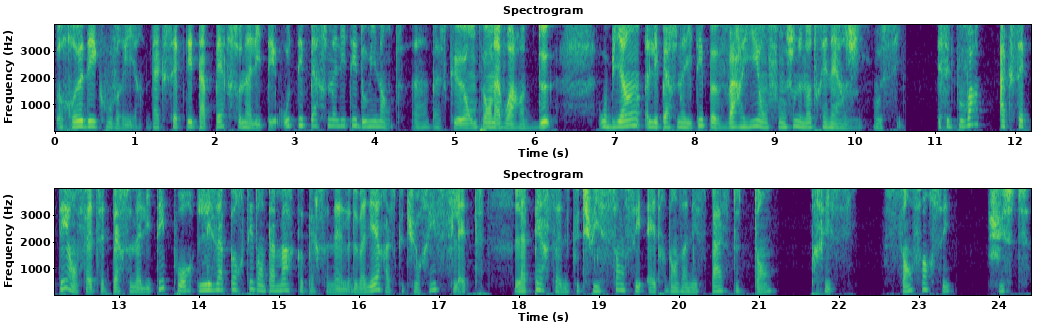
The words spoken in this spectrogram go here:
redécouvrir, d'accepter ta personnalité ou tes personnalités dominantes, hein, parce qu'on peut en avoir deux ou bien les personnalités peuvent varier en fonction de notre énergie aussi. Et c'est de pouvoir accepter en fait cette personnalité pour les apporter dans ta marque personnelle, de manière à ce que tu reflètes la personne que tu es censé être dans un espace de temps précis, sans forcer, juste,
